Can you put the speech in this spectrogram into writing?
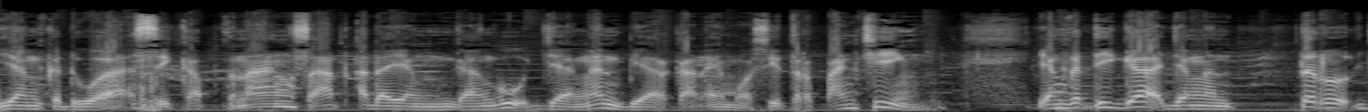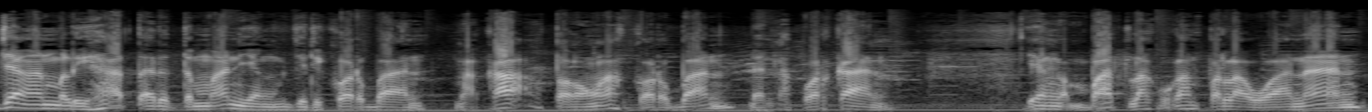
Yang kedua, sikap tenang saat ada yang mengganggu, jangan biarkan emosi terpancing. Yang ketiga, jangan ter, jangan melihat ada teman yang menjadi korban, maka tolonglah korban dan laporkan. Yang keempat, lakukan perlawanan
